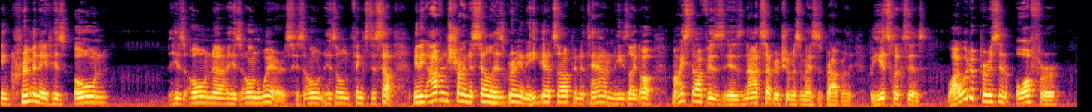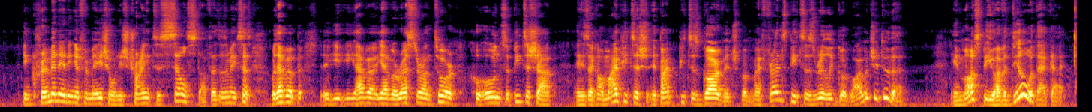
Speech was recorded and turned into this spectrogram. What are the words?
incriminate his own his own uh, his own wares, his own his own things to sell. Meaning Avram's trying to sell his grain, and he gets up in a town and he's like, "Oh, my stuff is is not separate trumas and maises properly." But Yitzchak says, "Why would a person offer incriminating information when he's trying to sell stuff? That doesn't make sense." A you have a you have a restaurateur who owns a pizza shop, and he's like, "Oh, my pizza if my pizza's garbage, but my friend's pizza is really good." Why would you do that? It must be you have a deal with that guy. I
